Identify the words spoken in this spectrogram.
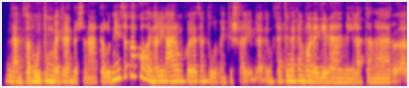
nem tanultunk meg rendesen átaludni, és akkor hajnali háromkor ezen túl vagyunk és felébredünk. Tehát hogy nekem van egy ilyen elméletem erről,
